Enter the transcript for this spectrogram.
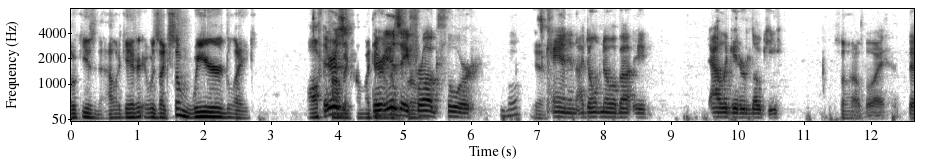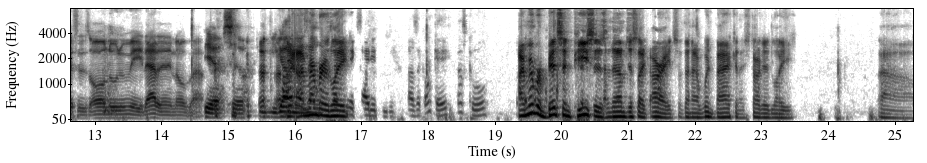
Loki is an alligator? It was like some weird like off There is- comic from like There another is a world. frog Thor. mhm. It's Yeah. canon. I don't know about a alligator Loki. So oh boy, this is all new to me. That I didn't know about. Yeah, so you, you Yeah. I remember, like- excited. I was like, okay, that's cool. I remember bits and pieces, and then I'm just like, all right. So then I went back and I started like, uh,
